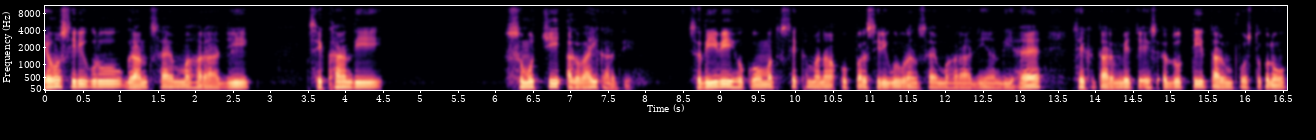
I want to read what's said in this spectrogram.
ਇਉਂ ਸ੍ਰੀ ਗੁਰੂ ਗ੍ਰੰਥ ਸਾਹਿਬ ਮਹਾਰਾਜ ਜੀ ਸਿੱਖਾਂ ਦੀ ਸਮੁੱਚੀ ਅਗਵਾਈ ਕਰਦੇ। ਸਦੀਵੀ ਹਕੂਮਤ ਸਿੱਖ ਮਨਾਂ ਉੱਪਰ ਸ੍ਰੀ ਗੁਰੂ ਗ੍ਰੰਥ ਸਾਹਿਬ ਮਹਾਰਾਜ ਜੀਆਂ ਦੀ ਹੈ। ਸਿੱਖ ਧਰਮ ਵਿੱਚ ਇਸ ਅਦੁੱਤੀ ਧਰਮ ਪੁਸਤਕ ਨੂੰ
